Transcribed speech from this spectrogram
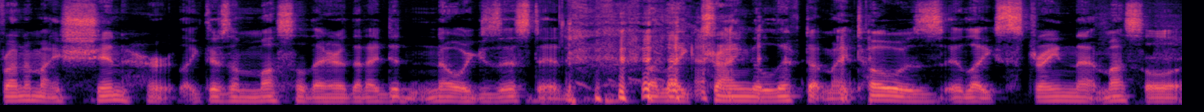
front of my shin hurt. Like there's a muscle there that I didn't know existed. but like trying to lift up my toes, it like strained that muscle,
